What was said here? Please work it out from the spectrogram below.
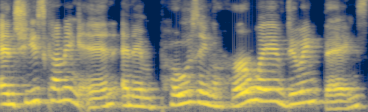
and she's coming in and imposing her way of doing things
